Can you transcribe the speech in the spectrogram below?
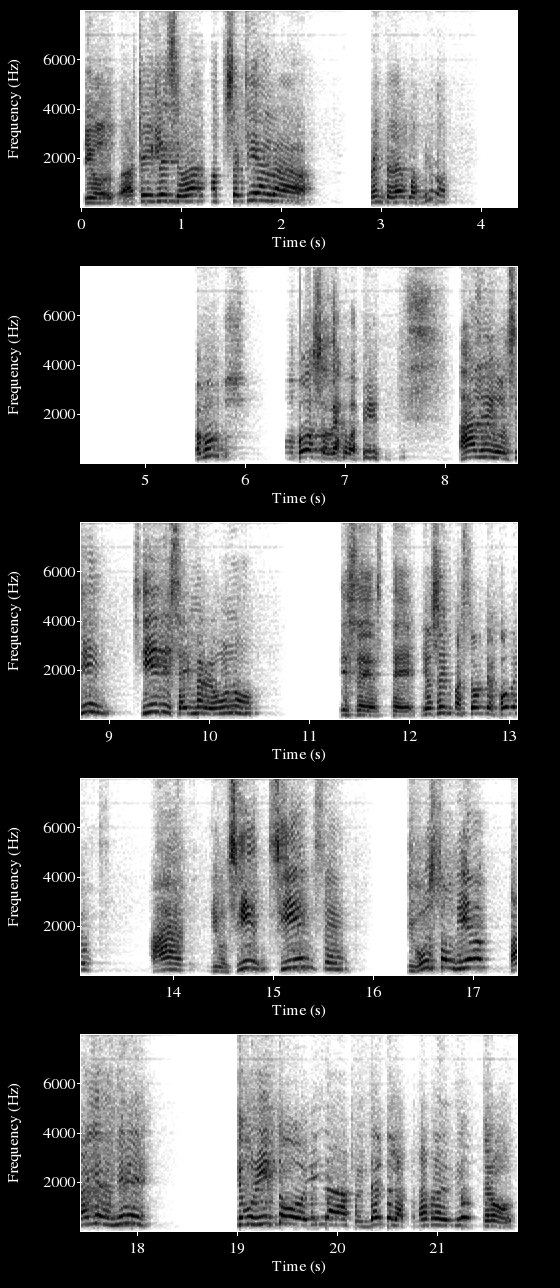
Digo, ¿a qué iglesia va? Ah, pues aquí a la fuente de agua viva. ¿Cómo? Pozo de agua viva. Ah, le digo, sí, sí, dice, ahí me reúno. Dice, este, yo soy pastor de jóvenes. Ah, digo, sí, sí, dice, si gusta un día, vaya, mire, qué bonito ir a aprender de la palabra de Dios, pero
